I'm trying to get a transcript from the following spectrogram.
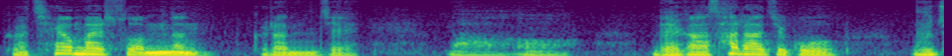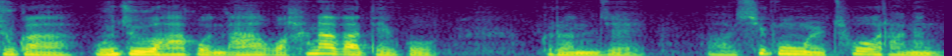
그 체험할 수 없는 그런 이제 뭐, 어, 내가 사라지고 우주가 우주하고 나하고 하나가 되고 그런 이제 어, 시공을 초월하는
